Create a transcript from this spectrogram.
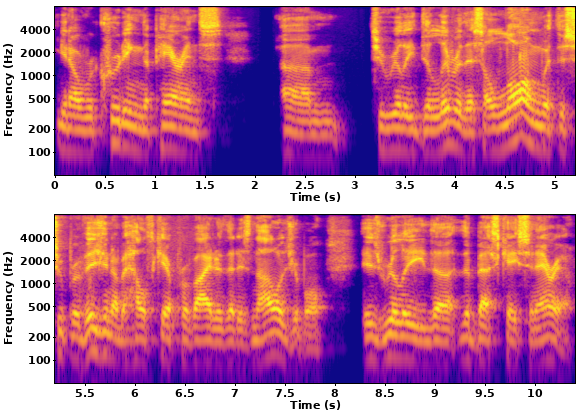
you know, recruiting the parents um, to really deliver this, along with the supervision of a healthcare provider that is knowledgeable, is really the the best case scenario.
